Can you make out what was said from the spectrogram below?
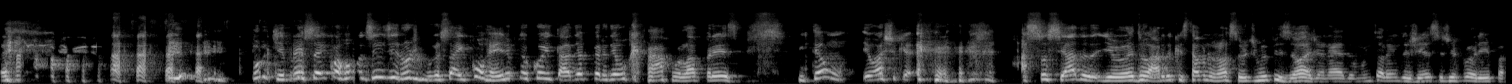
Por quê? Porque eu saí com a roupa do cirúrgico, porque eu saí correndo, porque o coitado ia perder o carro lá preso. Então, eu acho que associado, e o Eduardo que estava no nosso último episódio, né? Do Muito Além do Gesso de Floripa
